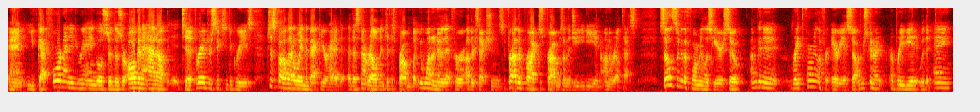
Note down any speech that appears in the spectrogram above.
and you've got four 90 degree angles so those are all going to add up to 360 degrees. Just file that away in the back of your head. Uh, that's not relevant to this problem but you'll want to know that for other sections, for other practice problems on the GED and on the real test. So let's look at the formulas here. So I'm going to write the formula for area. So I'm just going to abbreviate it with an A.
